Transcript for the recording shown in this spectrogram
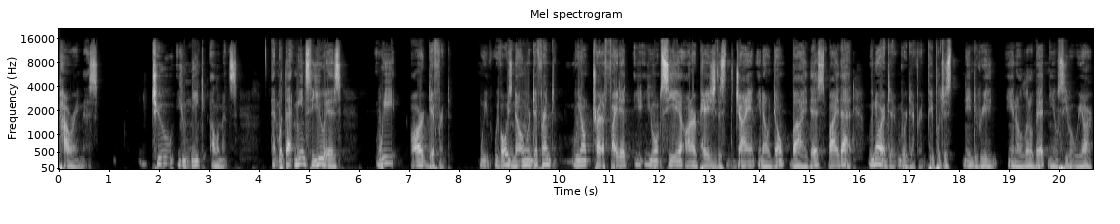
powering this. Two unique elements. And what that means to you is we are different. We've, we've always known we're different. We don't try to fight it. You, you won't see on our page this giant, you know, don't buy this, buy that. We know we're, di- we're different. People just need to read, you know, a little bit and you'll see what we are.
